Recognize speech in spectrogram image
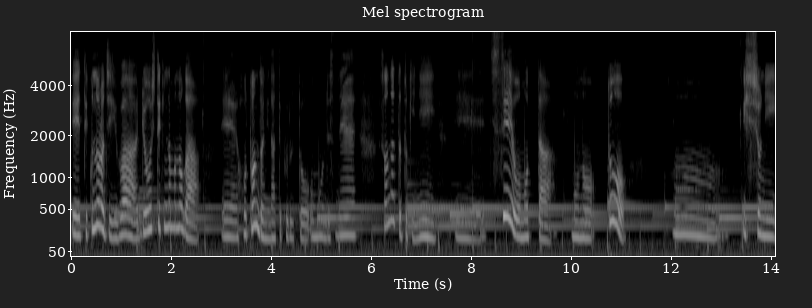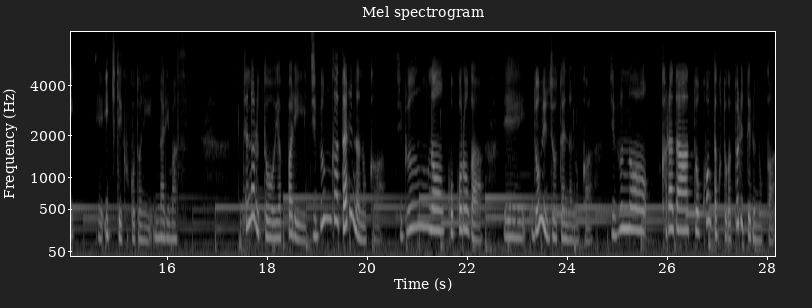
えー、テクノロジーは量子的なものが、えー、ほとんどになってくると思うんですね。そうなった時に、えー、知性を持ったものとうん一緒に生きていくことになります。ってなるとやっぱり自分が誰なのか自分の心が、えー、どういう状態なのか自分の体とコンタクトが取れてるのか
